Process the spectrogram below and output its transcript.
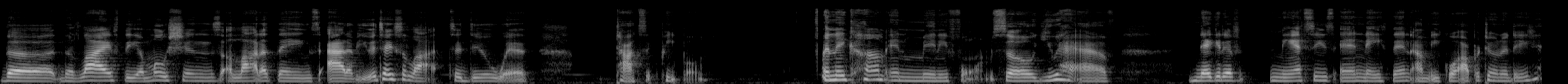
the the life, the emotions, a lot of things out of you. It takes a lot to deal with toxic people. And they come in many forms. So you have negative Nancy's and Nathan. I'm equal opportunity.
